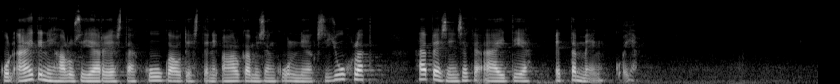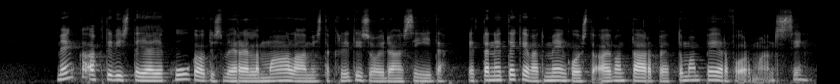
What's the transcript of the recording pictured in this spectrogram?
Kun äitini halusi järjestää kuukautisteni alkamisen kunniaksi juhlat, häpesin sekä äitiä että menkkoja. Menkka-aktivisteja ja kuukautisverellä maalaamista kritisoidaan siitä, että ne tekevät menkoista aivan tarpeettoman performanssin.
